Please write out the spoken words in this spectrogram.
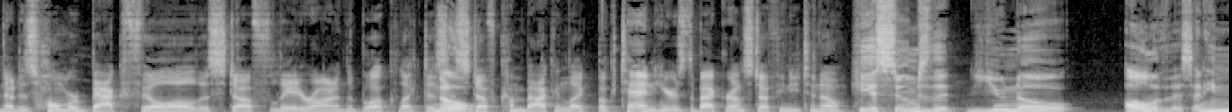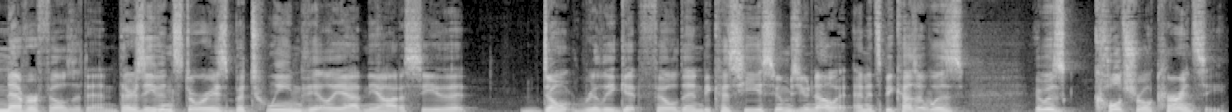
Now, does Homer backfill all this stuff later on in the book? Like, does no. this stuff come back in like book ten? Here's the background stuff you need to know. He assumes that you know all of this, and he never fills it in. There's even stories between the Iliad and the Odyssey that don't really get filled in because he assumes you know it. And it's because it was it was cultural currency.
